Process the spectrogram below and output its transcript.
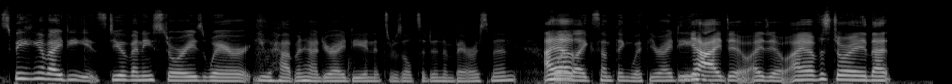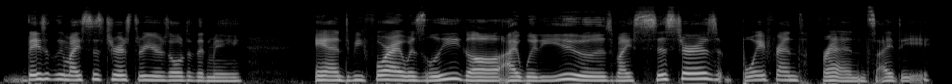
speaking of IDs, do you have any stories where you haven't had your ID and it's resulted in embarrassment? I or have, like something with your ID? Yeah, I do. I do. I have a story that basically my sister is three years older than me. And before I was legal, I would use my sister's boyfriend's friend's ID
